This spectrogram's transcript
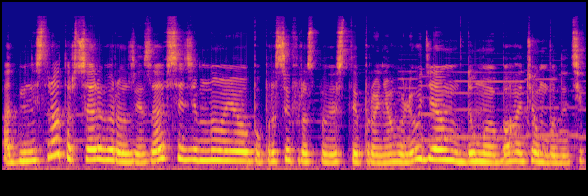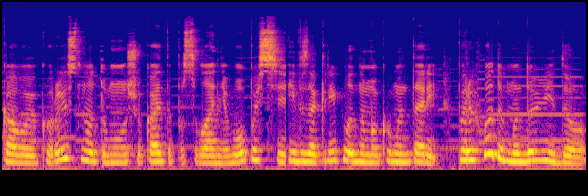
Адміністратор серверу зв'язався зі мною, попросив розповісти про нього людям. Думаю, багатьом буде цікаво і корисно, тому шукайте посилання в описі і в закріпленому коментарі. Переходимо до відео.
